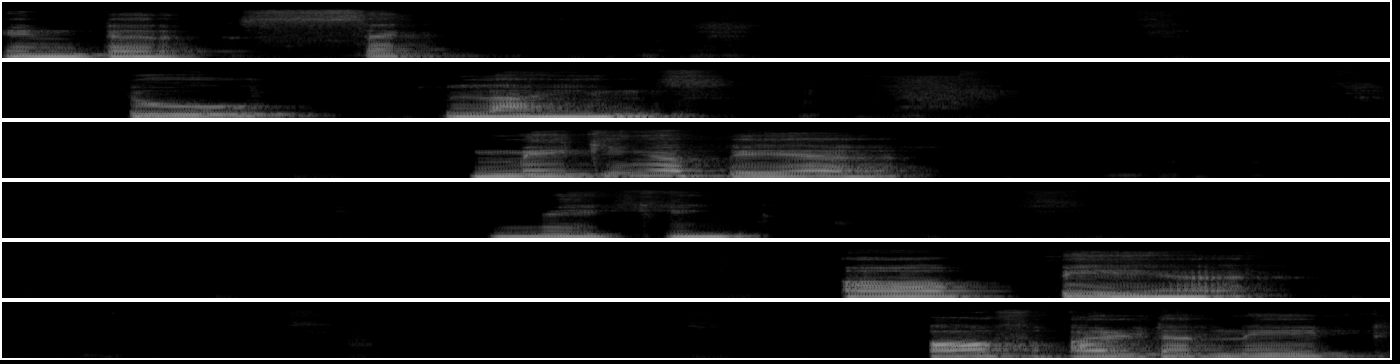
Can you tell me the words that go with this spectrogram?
intersect two lines making a pair making a pair of alternate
